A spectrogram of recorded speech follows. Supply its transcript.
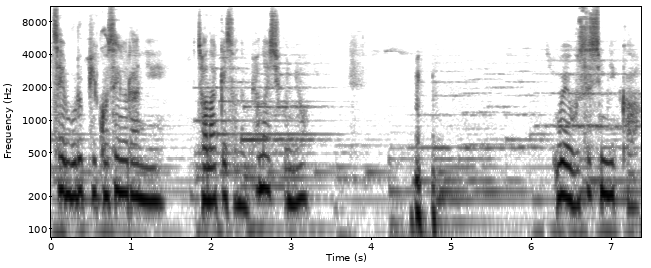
제 무릎이 고생을 하니 전하께서는 편하시군요. 왜 웃으십니까?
